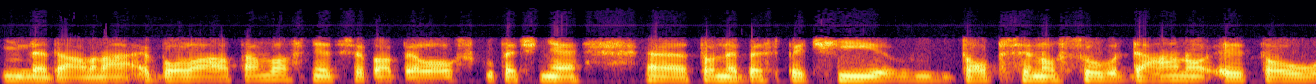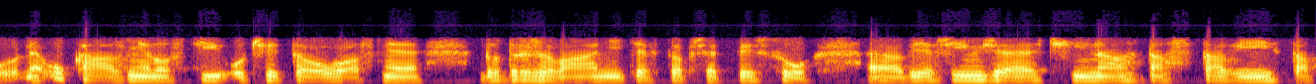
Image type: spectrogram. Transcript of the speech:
nedávná ebola. A tam vlastně třeba bylo skutečně to nebezpečí toho přenosu dáno i tou neukázněností určitou vlastně dodržování těchto předpisů věřím, že Čína nastaví ta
